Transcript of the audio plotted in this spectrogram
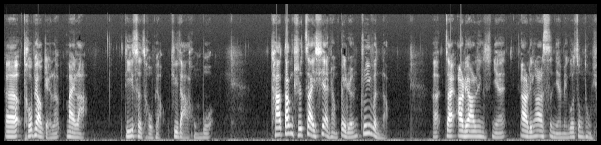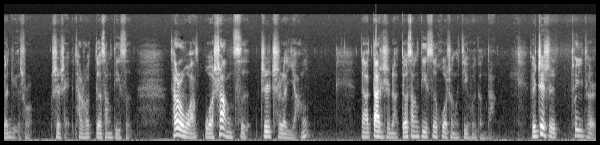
呃，投票给了麦拉。第一次投票，巨大的洪波。他当时在线上被人追问到：“呃，在二零二零年、二零二四年美国总统选举的时候是谁？”他说：“德桑蒂斯。”他说：“我我上次支持了杨，那但是呢，德桑蒂斯获胜的机会更大。”所以这是推特，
